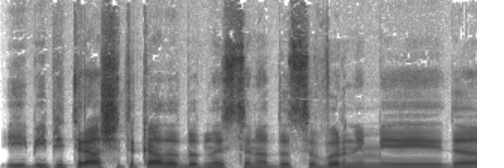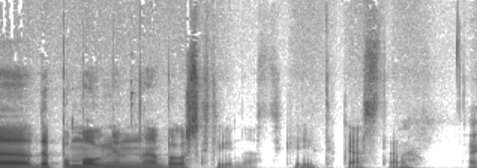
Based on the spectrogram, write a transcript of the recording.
и, и, и трябваше така да, да наистина да се върнем и да, да помогнем на българската гимнастика. И така стана. А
